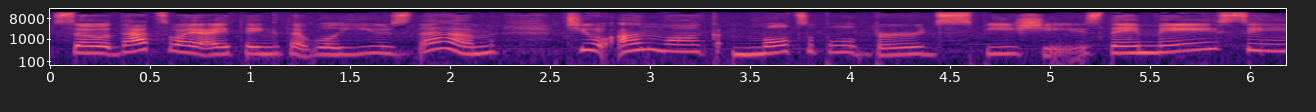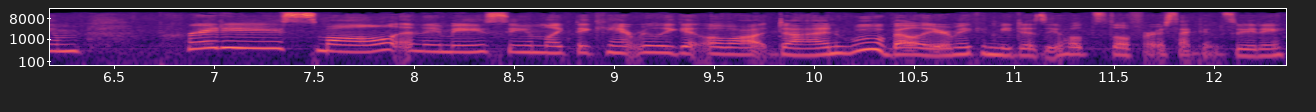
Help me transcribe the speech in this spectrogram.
So that's why I think that we'll use them to unlock multiple bird species. They may seem pretty small and they may seem like they can't really get a lot done. Woo, Bella, you're making me dizzy. Hold still for a second, sweetie.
